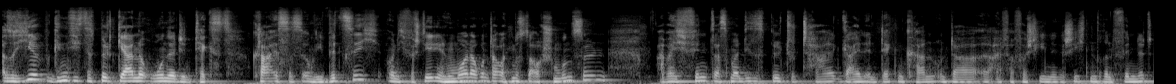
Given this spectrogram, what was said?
also hier genieße ich das Bild gerne ohne den Text. Klar ist das irgendwie witzig und ich verstehe den Humor darunter auch. Ich musste auch schmunzeln. Aber ich finde, dass man dieses Bild total geil entdecken kann und da äh, einfach verschiedene Geschichten drin findet.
